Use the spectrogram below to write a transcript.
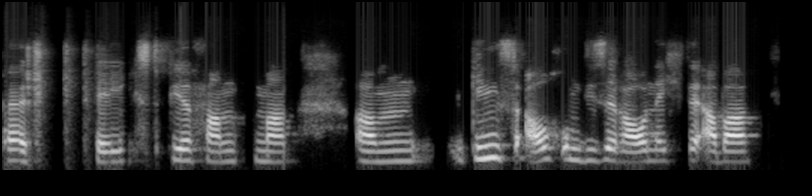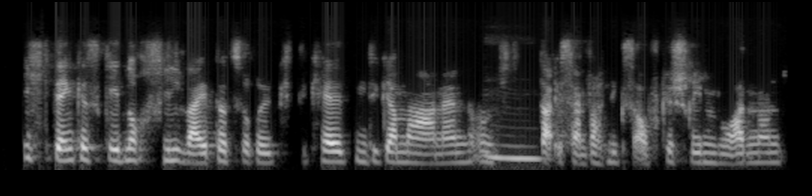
Bei Shakespeare fand man, ähm, ging es auch um diese Rauhnächte, aber ich denke, es geht noch viel weiter zurück, die Kelten, die Germanen, und mhm. da ist einfach nichts aufgeschrieben worden. Und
